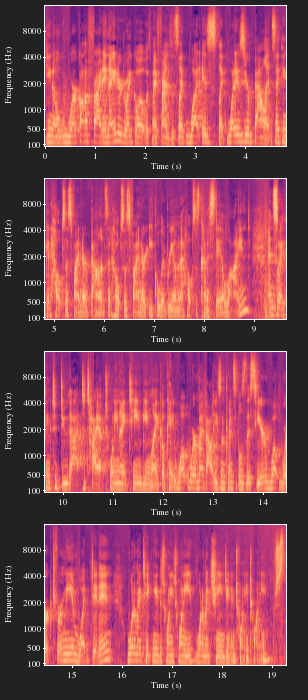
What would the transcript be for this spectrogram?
you know, work on a Friday night or do I go out with my friends? It's like what is like what is your balance? I think it helps us find our balance. It helps us find our equilibrium and it helps us kind of stay aligned. And so I think to do that, to tie up 2019 being like, okay, what were my values and principles this year? What worked for me and what didn't? What am I taking into 2020? What am I changing in 2020? Just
